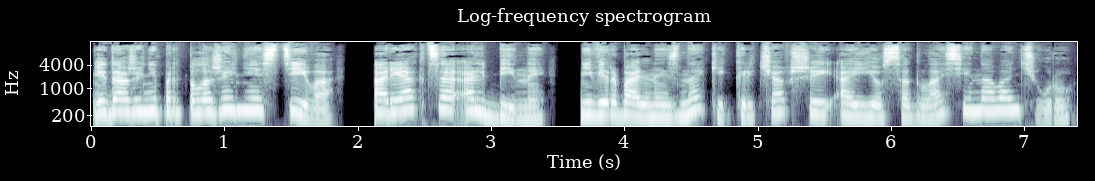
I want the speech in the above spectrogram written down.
И даже не предположение Стива, а реакция Альбины, невербальные знаки, кричавшие о ее согласии на авантюру.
